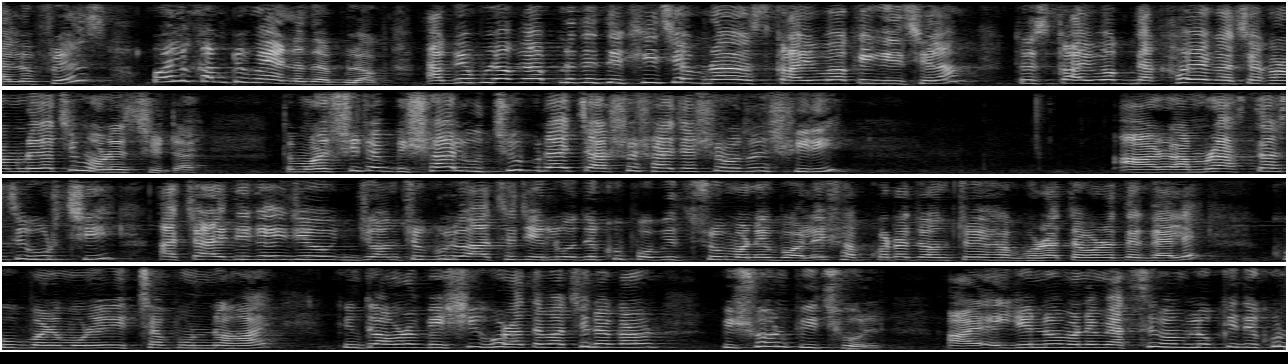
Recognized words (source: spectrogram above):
Hello friends welcome to my another blog আগের ব্লগে আপনাদের দেখিয়েছি, আমরা স্কাই ওয়াকে গিয়েছিলাম। তো স্কাই ওয়াক দেখা হয়ে গেছে, এখন আমরা যাচ্ছি মনেশ্রীটায়। তো মনেস্ট্রিটা বিশাল উঁচু, প্রায় চারশো, সাড়ে চারশোর মতন সিঁড়ি। আর আমরা আস্তে আস্তে উঠছি, আর চারিদিকে যে যন্ত্রগুলো আছে, যেগুলো ওদের খুব পবিত্র মানে বলে, সবকটা যন্ত্র ঘোরাতে ঘোরাতে গেলে খুব মানে মনের ইচ্ছা পূর্ণ হয়। কিন্তু আমরা বেশি ঘোরাতে পারছি না, কারণ ভীষণ পিছল। আর এই জন্য মানে ম্যাক্সিমাম লোকই দেখুন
